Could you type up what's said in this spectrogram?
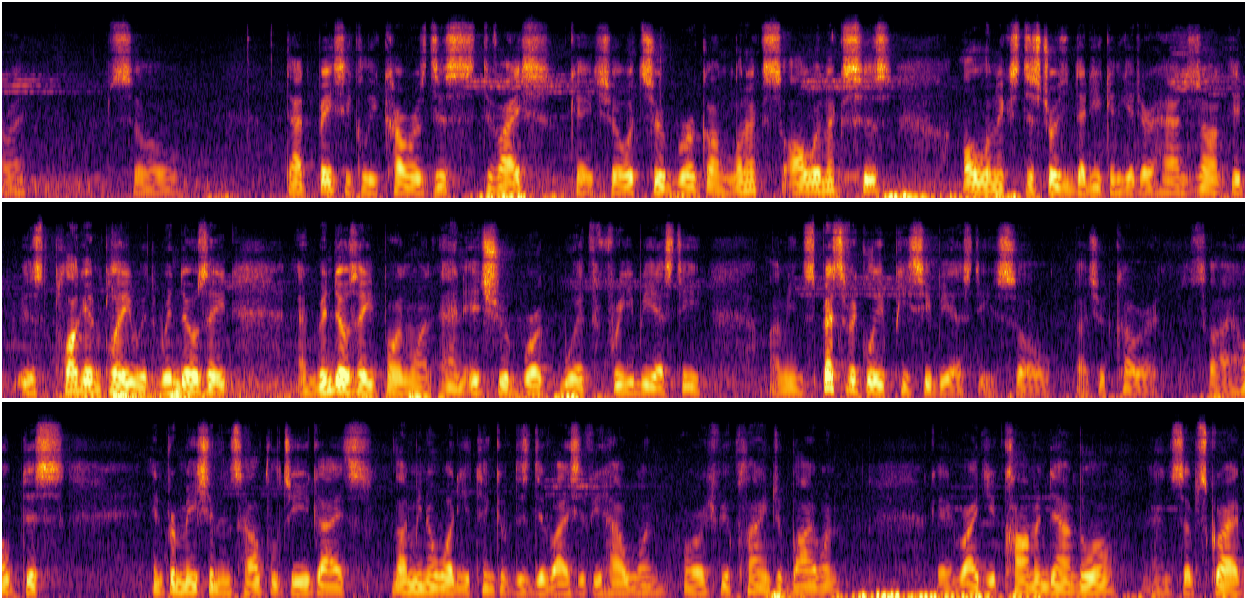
Alright so that basically covers this device okay so it should work on Linux all Linuxes all Linux distros that you can get your hands on. It is plug and play with Windows 8 and Windows 8.1, and it should work with FreeBSD. I mean, specifically PCBSD, so that should cover it. So I hope this information is helpful to you guys. Let me know what you think of this device if you have one or if you're planning to buy one. Okay, write your comment down below and subscribe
